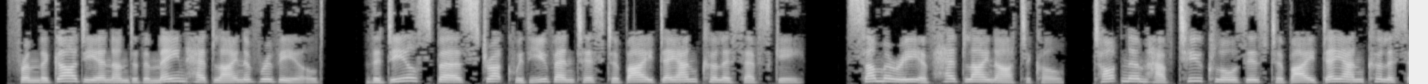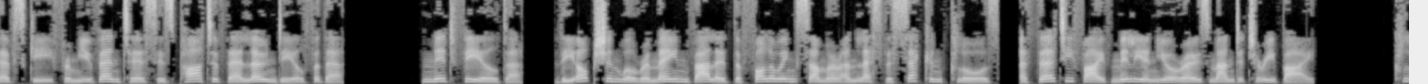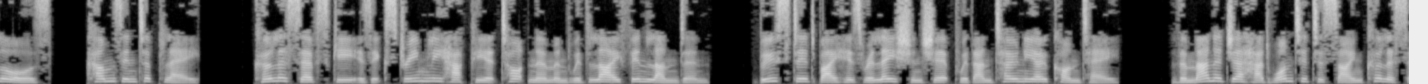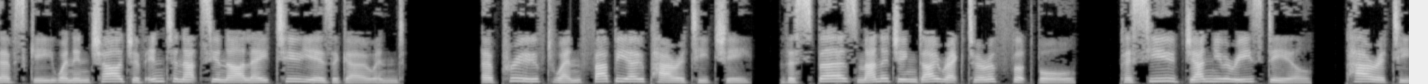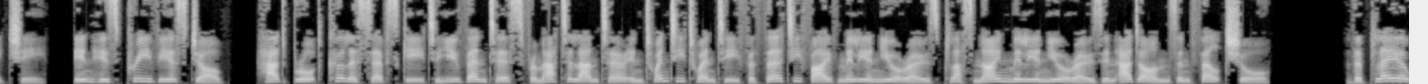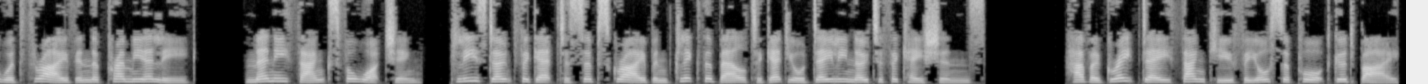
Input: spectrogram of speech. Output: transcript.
From The Guardian under the main headline of Revealed. The deal Spurs struck with Juventus to buy Dejan Kulusevski. Summary of headline article. Tottenham have two clauses to buy Dejan Kulusevski from Juventus as part of their loan deal for the midfielder. The option will remain valid the following summer unless the second clause, a €35 million Euros mandatory buy clause comes into play. Kulusevski is extremely happy at Tottenham and with life in London. Boosted by his relationship with Antonio Conte. The manager had wanted to sign Kulusevski when in charge of Internazionale two years ago and approved when Fabio Paratici, the Spurs managing director of football, pursued January's deal. Paratici, in his previous job, had brought Kulusevski to Juventus from Atalanta in 2020 for €35 million Euros plus €9 million Euros in add-ons and felt sure the player would thrive in the Premier League. Many thanks for watching. Please don't forget to subscribe and click the bell to get your daily notifications. Have a great day. Thank you for your support. Goodbye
